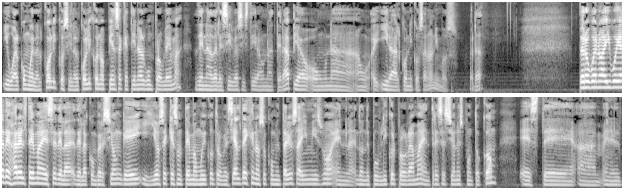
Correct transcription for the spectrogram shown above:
Igual como el alcohólico, si el alcohólico no piensa que tiene algún problema, de nada le sirve asistir a una terapia o una, ir a alcohólicos anónimos, ¿verdad? Pero bueno, ahí voy a dejar el tema ese de la, de la conversión gay y yo sé que es un tema muy controversial. Déjenos sus comentarios ahí mismo en donde publico el programa en tresesiones.com. Este, en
